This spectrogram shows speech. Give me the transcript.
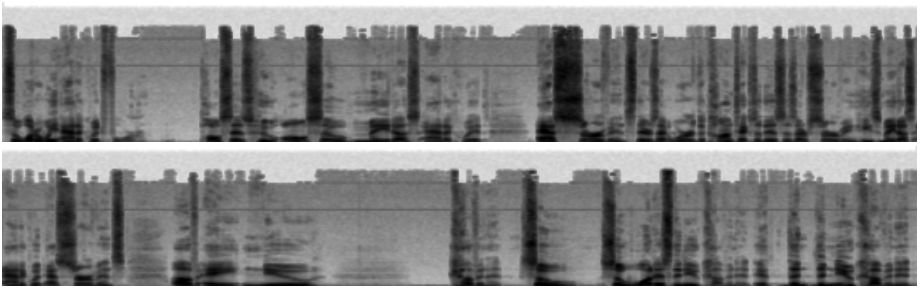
So, what are we adequate for? Paul says, Who also made us adequate as servants. There's that word. The context of this is our serving. He's made us adequate as servants of a new covenant. So, so what is the new covenant? It, the, the new covenant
